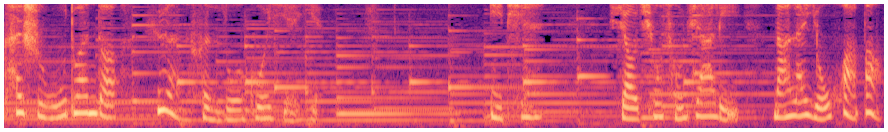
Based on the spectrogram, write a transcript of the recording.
开始无端的怨恨罗锅爷爷。一天，小秋从家里拿来油画棒。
